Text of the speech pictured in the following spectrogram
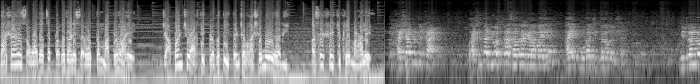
भाषा हे संवादाचं प्रगत आणि सर्वोत्तम माध्यम आहे. जपानची आर्थिक प्रगती त्यांच्या भाषेमुळे झाली असे श्री चिखले म्हणाले. भाषा म्हणजे काय? भाषेचा दिवस का साजरा केला पाहिजे? हा एक मोठा चिंतनाचा विषय मित्रांनो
